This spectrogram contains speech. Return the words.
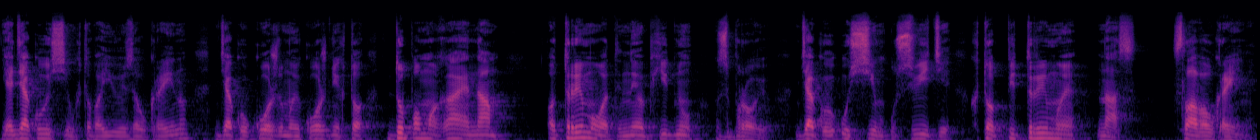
Я дякую всім, хто воює за Україну. Дякую кожному і кожній, хто допомагає нам отримувати необхідну зброю. Дякую усім у світі, хто підтримує нас. Слава Україні!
